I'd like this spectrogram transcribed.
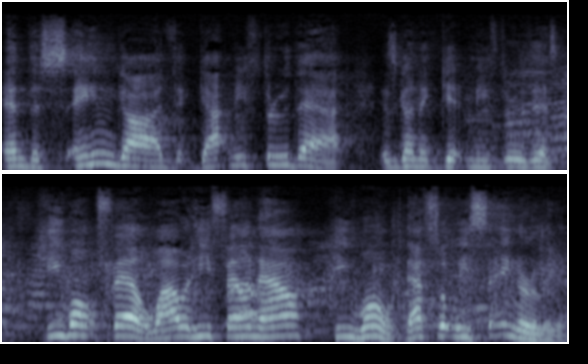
and the same God that got me through that is going to get me through this. He won't fail. Why would he fail now? He won't. That's what we sang earlier.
